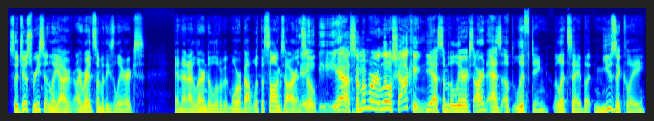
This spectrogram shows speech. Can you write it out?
So just recently i, I read some of these lyrics and then i learned a little bit more about what the songs are and so yeah, some of them are a little shocking. yeah, some of the lyrics aren't as uplifting, let's say, but musically,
